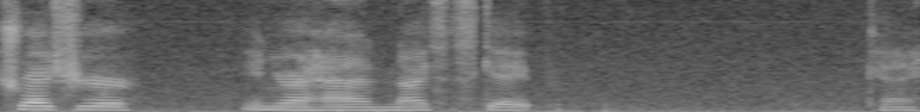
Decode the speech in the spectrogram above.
treasure in your hand. Nice escape. Okay.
